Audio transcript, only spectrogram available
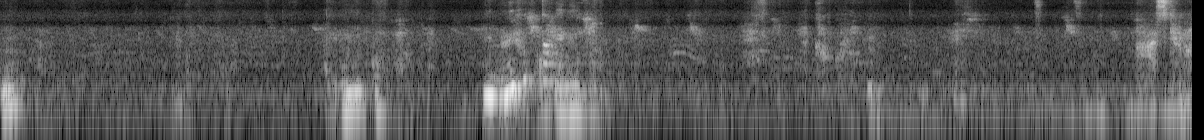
হুম এই তো সব এই তো আজকে না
